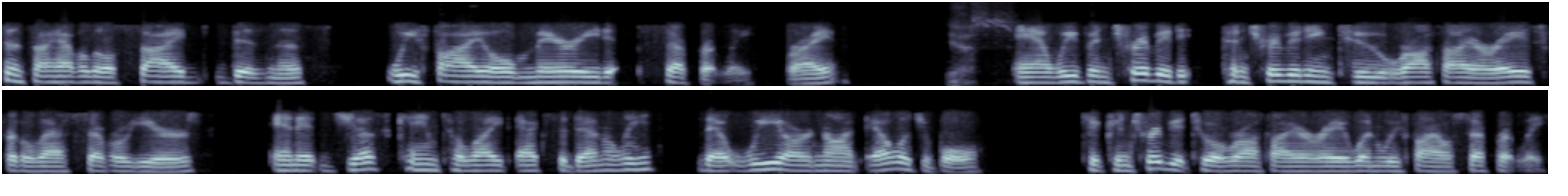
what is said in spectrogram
since I have a little side business, we file married separately, right? Yes. And we've been tribut- contributing to Roth IRAs for the last several years. And it just came to light accidentally that we are not eligible to contribute to a Roth IRA when we file separately.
